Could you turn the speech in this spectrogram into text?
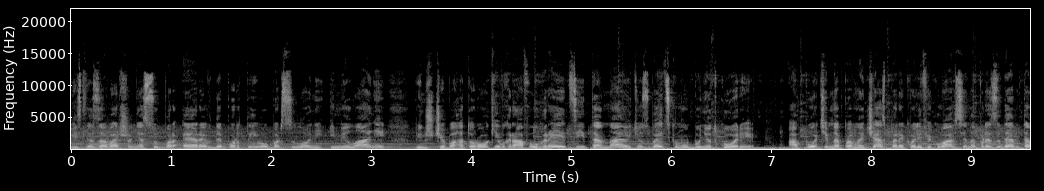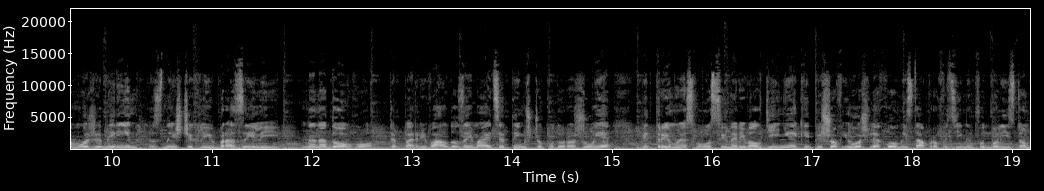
Після завершення суперери в Депортиво, Барселоні і Мілані він ще багато років грав у Греції та навіть узбецькому бунюткорі. А потім на певний час перекваліфікувався на президента Може Мірін з нижчих ліг Бразилії. Ненадовго. Тепер Рівалдо займається тим, що подорожує, підтримує свого сина Рівалдіньо, який пішов його шляхом і став професійним футболістом.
